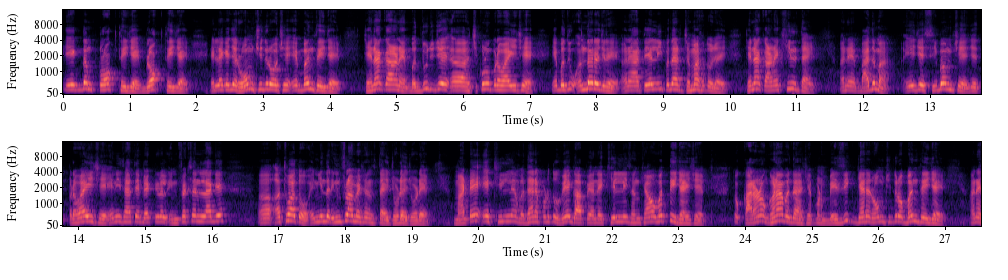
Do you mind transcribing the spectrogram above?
એ એકદમ ક્લોક થઈ જાય બ્લોક થઈ જાય. એટલે કે જે રોમ છિદ્રો છે, એ બંધ થઈ જાય. જેના કારણે બધું જ જે ચીકણું પ્રવાહી છે, એ બધું અંદર જ રહે અને આ તેલી પદાર્થ જમા થતો જાય, જેના કારણે ખીલ થાય. અને બાદમાં એ જે સિબમ છે, જે પ્રવાહી છે, એની સાથે બેક્ટેરિયલ ઇન્ફેક્શન લાગે અથવા તો એની અંદર ઇન્ફ્લામેશન્સ થાય જોડે જોડે. માટે એ ખીલને વધારે પડતું વેગ આપે અને ખીલની સંખ્યાઓ વધતી જાય છે. તો કારણો ઘણા બધા છે, પણ બેઝિક જ્યારે રોમ છિદ્રો બંધ થઈ જાય અને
